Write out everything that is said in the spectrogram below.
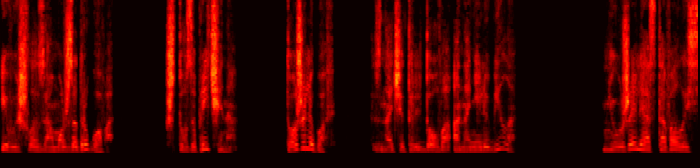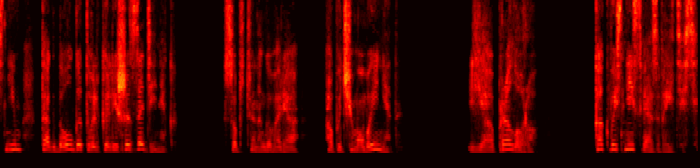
и вышла замуж за другого. Что за причина? Тоже любовь? Значит, Льдова она не любила? Неужели оставалась с ним так долго только лишь из-за денег? Собственно говоря, а почему бы и нет? Я про Лору. Как вы с ней связываетесь?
